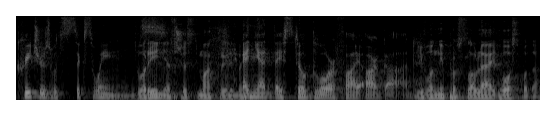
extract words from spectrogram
Creatures with six wings. Творіння з шестьма крильми. And yet they still glorify our God. І вони прославляють Господа.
